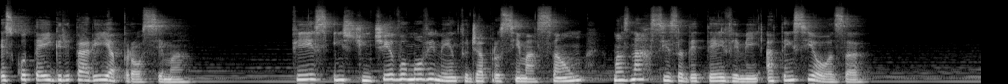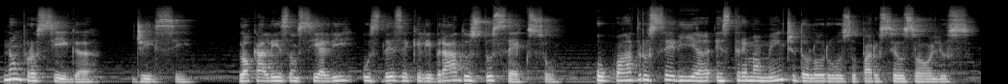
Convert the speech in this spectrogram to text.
escutei gritaria próxima. Fiz instintivo movimento de aproximação, mas Narcisa deteve-me atenciosa. Não prossiga, disse. Localizam-se ali os desequilibrados do sexo. O quadro seria extremamente doloroso para os seus olhos.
